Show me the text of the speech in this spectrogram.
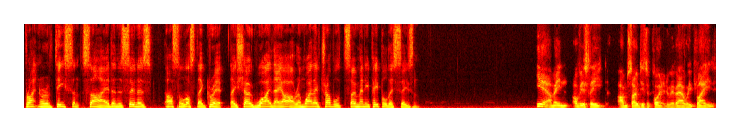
Brighton are a decent side, and as soon as Arsenal lost their grip, they showed why they are and why they've troubled so many people this season. Yeah, I mean, obviously, I'm so disappointed with how we played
